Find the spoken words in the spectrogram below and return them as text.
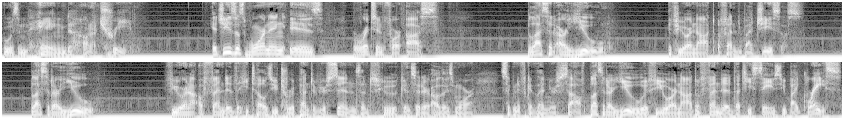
who was hanged on a tree. Yet Jesus' warning is written for us Blessed are you if you are not offended by Jesus. Blessed are you if you are not offended that he tells you to repent of your sins and to consider others more significant than yourself. Blessed are you if you are not offended that he saves you by grace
